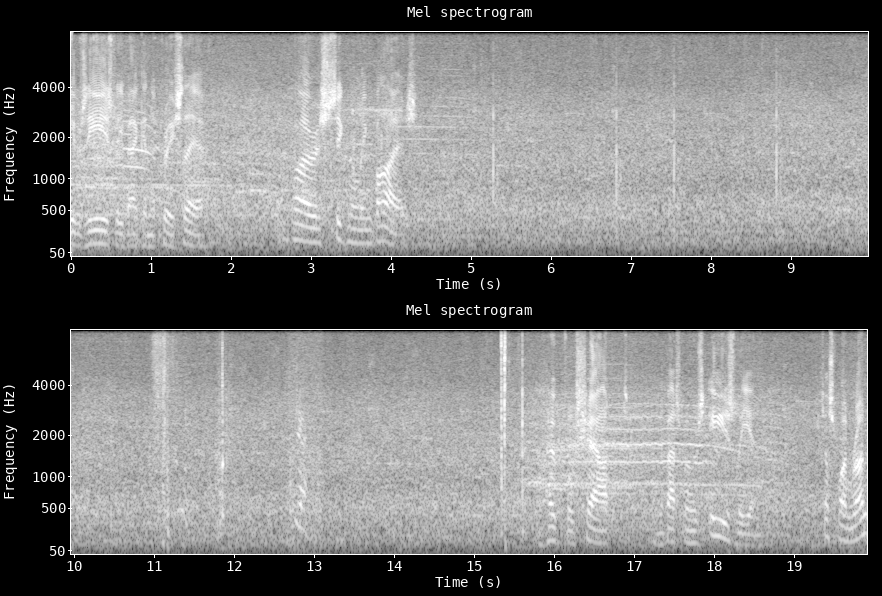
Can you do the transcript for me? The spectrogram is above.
He was easily back in the crease there. Umpire is signalling byes. A hopeful shout, and the batsman was easily in. Just one run.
